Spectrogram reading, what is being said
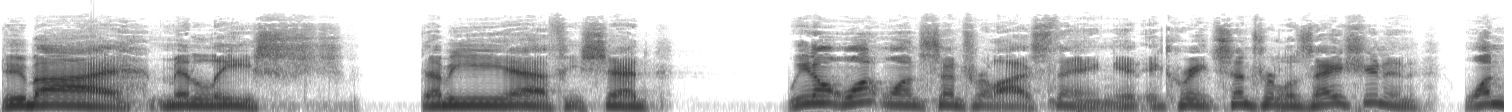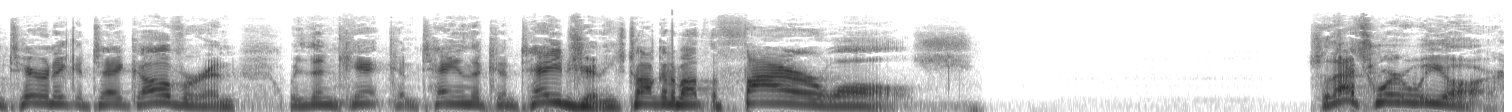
Dubai, Middle East, WEF? He said, We don't want one centralized thing. It, it creates centralization, and one tyranny can take over, and we then can't contain the contagion. He's talking about the firewalls. So that's where we are.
